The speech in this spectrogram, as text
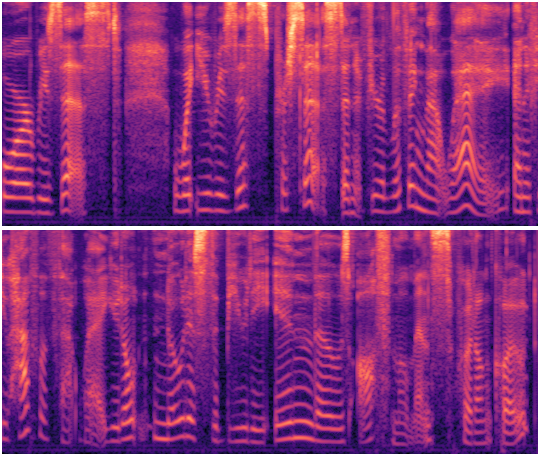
or resist. What you resist persists. And if you're living that way, and if you have lived that way, you don't notice the beauty in those off moments, quote unquote,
